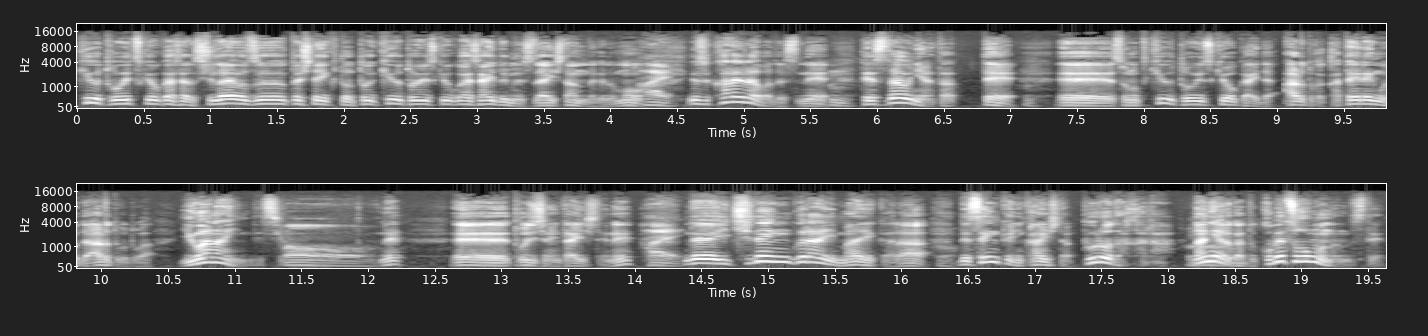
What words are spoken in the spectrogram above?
旧統一教会サイド、取材をずっとしていくと、と旧統一教会サイドにも取材したんだけども、はい要するに彼らはですね、手伝うにあたって、えーその旧統一教会であるとか家庭連合であるということは言わないんですよ。おーね。えー当事者に対してね。はいで、1年ぐらい前から、で、選挙に関してはプロだから、何やるかって個別訪問なんですって。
